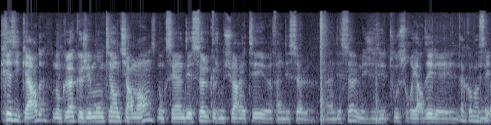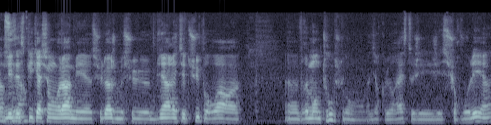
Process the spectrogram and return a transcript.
Crazy Card, donc là que j'ai monté entièrement, donc c'est un des seuls que je me suis arrêté, euh, enfin un des seuls, un des seuls, mais je les ai tous regardés les, explications, voilà, mais celui-là je me suis bien arrêté dessus pour voir euh, euh, vraiment tout, parce que bon, on va dire que le reste j'ai survolé. hein.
